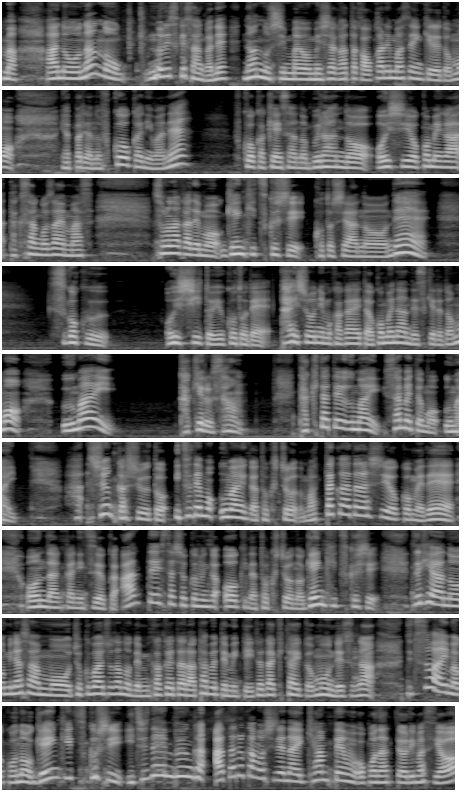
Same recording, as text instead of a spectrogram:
まあ、あの何ののりすけさんがね何の新米を召し上がったか分かりませんけれどもやっぱりあの福岡にはね福岡県産のブランド美味しいお米がたくさんございます。その中でも元気尽くし今年あのねすごく美味しいということで大賞にも輝いたお米なんですけれどもうまいかける3炊きたてうまい冷めてもうまい。春夏秋冬いつでもうまいが特徴の全く新しいお米で温暖化に強く安定した食味が大きな特徴の元気尽くし。ぜひあの皆さんも直売所などで見かけたら食べてみていただきたいと思うんですが実は今この元気尽くし1年分が当たるかもしれないキャンペーンを行っておりますよ。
